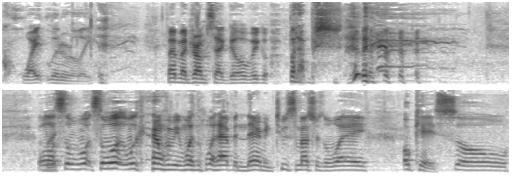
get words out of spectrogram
Quite literally. If I had my drum set go, we go. But well, so what? So what? what I mean, what, what happened there? I mean, two semesters away. okay, so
